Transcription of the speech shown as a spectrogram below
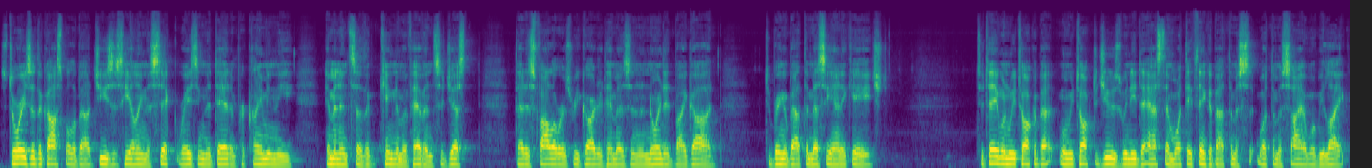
Stories of the gospel about Jesus healing the sick, raising the dead, and proclaiming the imminence of the kingdom of heaven suggest that his followers regarded him as an anointed by God to bring about the messianic age. Today, when we talk about when we talk to Jews, we need to ask them what they think about the, what the Messiah will be like.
